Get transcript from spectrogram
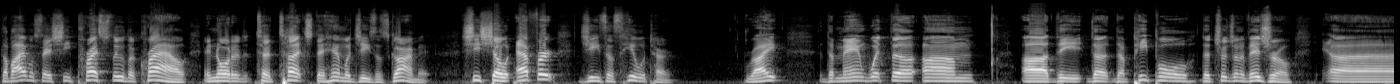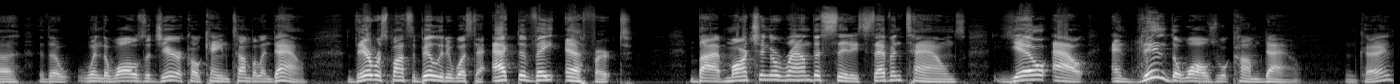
the Bible says she pressed through the crowd in order to, to touch the hem of Jesus' garment. She showed effort, Jesus healed her right? The man with the um uh the the the people, the children of Israel, uh the when the walls of Jericho came tumbling down, their responsibility was to activate effort by marching around the city, seven towns, yell out, and then the walls will come down. Okay?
